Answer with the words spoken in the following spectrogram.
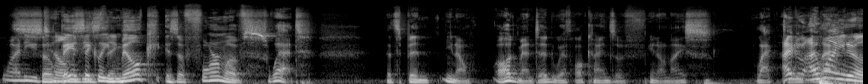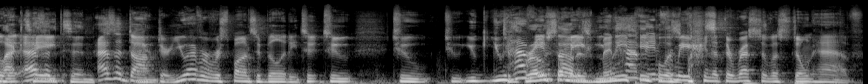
why do you so tell basically, me these things? milk is a form of sweat that's been, you know, augmented with all kinds of, you know, nice lactate. I, do- I want you to know that as a, and as a doctor, you have a responsibility to to to to you you To have gross out as many you have people as information that the rest of us don't have.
